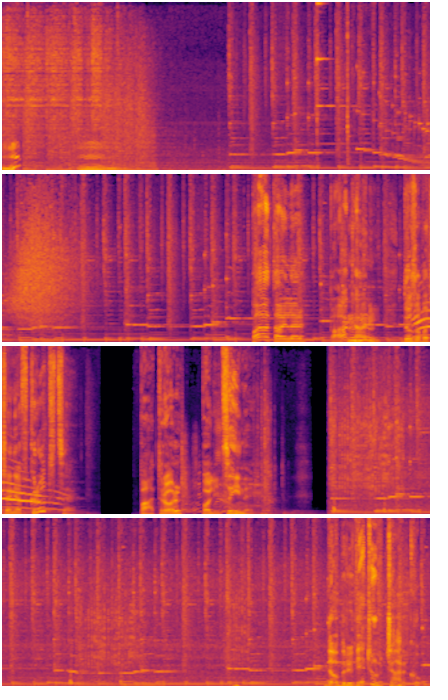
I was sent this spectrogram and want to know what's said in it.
Mmm. Pa, Tyler. Pa, Kari. Do zobaczenia wkrótce. Patrol policyjny. Dobry wieczór, Czarku.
